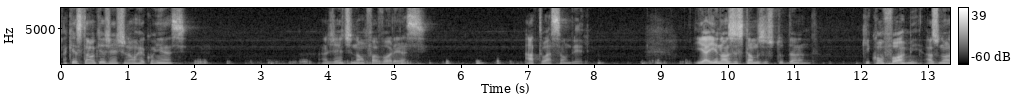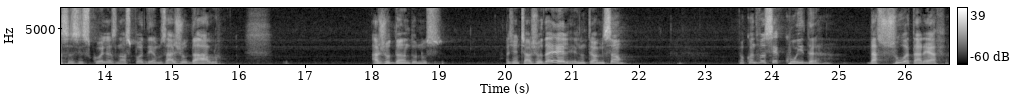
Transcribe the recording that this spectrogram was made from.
A questão é que a gente não reconhece. A gente não favorece a atuação dele. E aí nós estamos estudando que conforme as nossas escolhas nós podemos ajudá-lo ajudando-nos. A gente ajuda ele, ele não tem uma missão. Então quando você cuida da sua tarefa,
